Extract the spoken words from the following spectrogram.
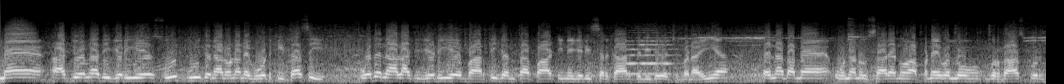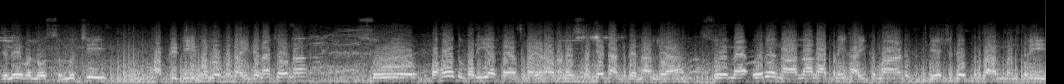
ਮੈਂ ਅੱਜ ਉਹਨਾਂ ਦੀ ਜਿਹੜੀ ਇਹ ਸੂਝ-ਬੂਝ ਦੇ ਨਾਲ ਉਹਨਾਂ ਨੇ ਵੋਟ ਕੀਤਾ ਸੀ, ਉਹਦੇ ਨਾਲ ਅੱਜ ਜਿਹੜੀ ਇਹ ਭਾਰਤੀ ਜਨਤਾ ਪਾਰਟੀ ਨੇ ਜਿਹੜੀ ਸਰਕਾਰ ਦਿੱਲੀ ਦੇ ਵਿੱਚ ਬਣਾਈ ਆ, ਪਹਿਲਾਂ ਤਾਂ ਮੈਂ ਉਹਨਾਂ ਨੂੰ ਸਾਰਿਆਂ ਨੂੰ ਆਪਣੇ ਵੱਲੋਂ ਗੁਰਦਾਸਪੁਰ ਜ਼ਿਲ੍ਹੇ ਵੱਲੋਂ ਸਮੁੱਚੀ ਆਪਣੀ ਟੀਮ ਵੱਲੋਂ ਵਧਾਈ ਦੇਣਾ ਚਾਹੁੰਦਾ ਸੋ ਬਹੁਤ ਵਧੀਆ ਫੈਸਲਾ ਜਿਹੜਾ ਉਹਨਾਂ ਨੇ ਸੱਚੇ ਢੰਗ ਦੇ ਨਾਲ ਲਿਆ। ਸੋ ਮੈਂ ਉਹਦੇ ਨਾਲ ਨਾਲ ਆਪਣੀ ਹਾਈ ਕਮਾਂਡ ਦੇਸ਼ ਦੇ ਪ੍ਰਧਾਨ ਮੰਤਰੀ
